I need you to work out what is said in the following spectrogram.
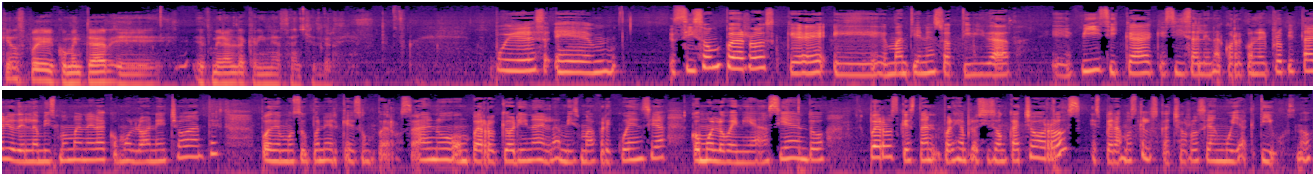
¿Qué nos puede comentar eh, Esmeralda Karina Sánchez García? Pues eh, si son perros que eh, mantienen su actividad eh, física, que si salen a correr con el propietario de la misma manera como lo han hecho antes, podemos suponer que es un perro sano, un perro que orina en la misma frecuencia como lo venía haciendo. Perros que están, por ejemplo, si son cachorros, esperamos que los cachorros sean muy activos, ¿no?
